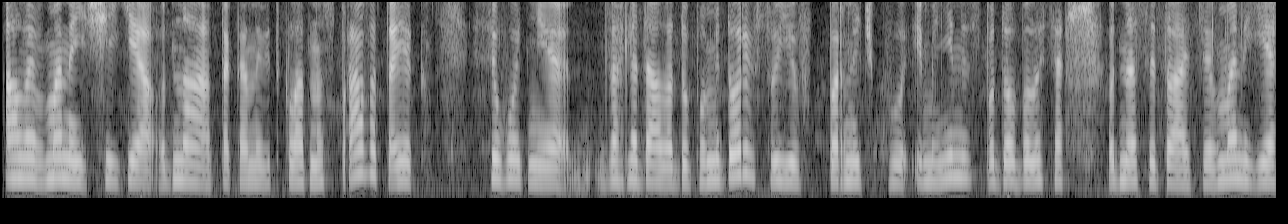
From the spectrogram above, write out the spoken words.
але в мене ще є одна така невідкладна справа. Та як сьогодні заглядала до помідорів свої в парничку, і мені не сподобалася одна ситуація. В мене є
